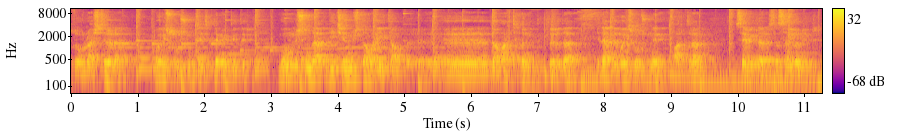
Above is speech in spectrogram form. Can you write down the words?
zorlaştırarak varis oluşumunu tetiklemektedir. Bunun dışında geçirilmiş damar iltihapları, e, damar tıkanıklıkları da ileride varis oluşumunu artıran sebepler arasında sayılabilir.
